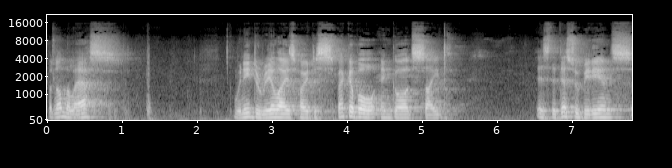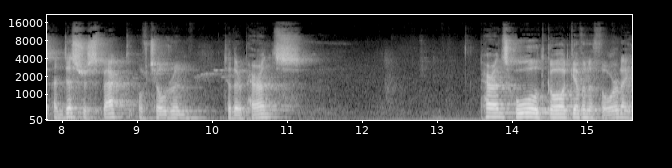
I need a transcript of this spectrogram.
But nonetheless, we need to realize how despicable in God's sight is the disobedience and disrespect of children to their parents. Parents hold God given authority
